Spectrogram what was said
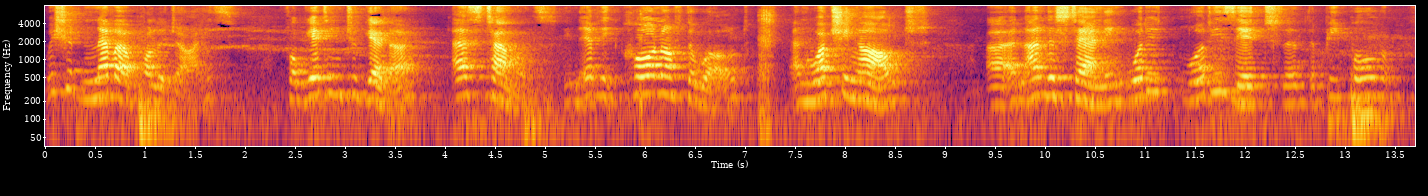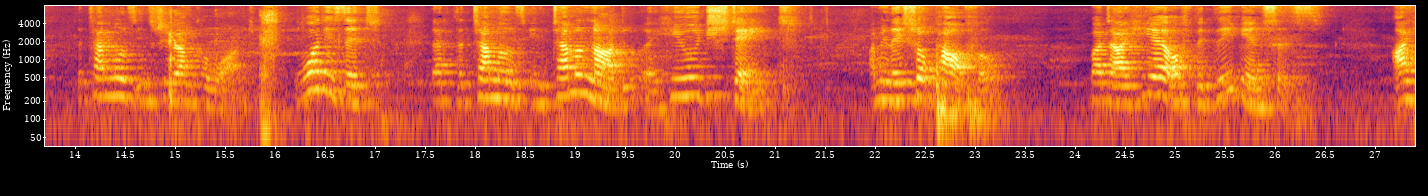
we should never apologize for getting together as Tamils in every corner of the world and watching out uh, and understanding what, it, what is it that the people, the Tamils in Sri Lanka want. What is it that the Tamils in Tamil Nadu, a huge state, I mean, they're so powerful, but I hear of the grievances. I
